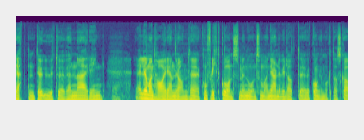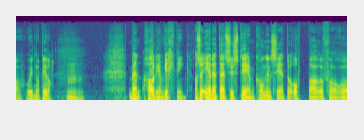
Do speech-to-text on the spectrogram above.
retten til å utøve en næring. Eller om man har en eller annen eh, konflikt gående med noen som man gjerne vil at eh, kongemakta skal ordne opp i. da. Mm. Men har de en virkning? Altså Er dette et system kongen setter opp bare for å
